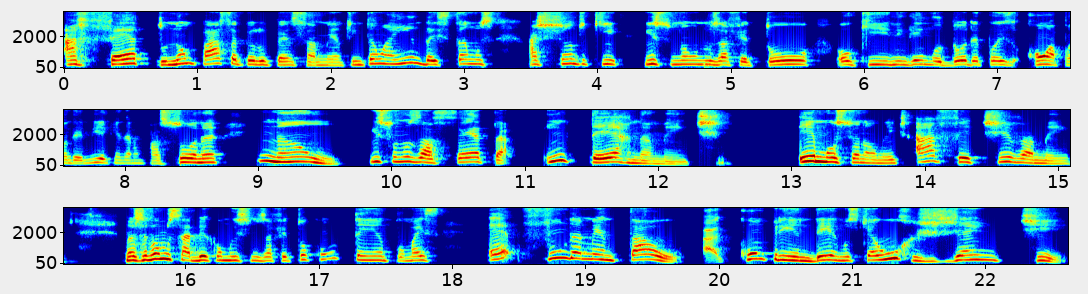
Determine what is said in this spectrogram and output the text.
Afeto não passa pelo pensamento, então ainda estamos achando que isso não nos afetou ou que ninguém mudou depois com a pandemia, que ainda não passou, né? Não, isso nos afeta internamente emocionalmente, afetivamente. Nós já vamos saber como isso nos afetou com o tempo, mas é fundamental compreendermos que é urgente,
